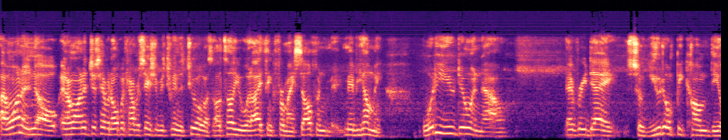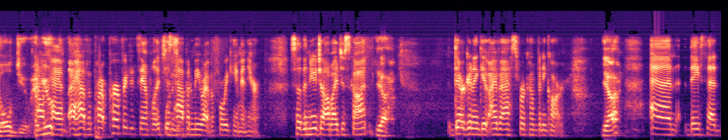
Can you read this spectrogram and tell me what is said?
I want to know, and I want to just have an open conversation between the two of us. I'll tell you what I think for myself, and maybe help me. What are you doing now, every day, so you don't become the old you? Have you? Okay, I have a per- perfect example. It just is it? happened to me right before we came in here. So the new job I just got, Yeah. they're gonna give. I've asked for a company car, Yeah. and they said,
